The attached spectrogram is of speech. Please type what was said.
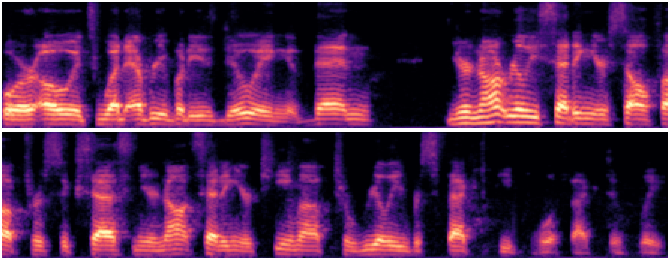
or oh, it's what everybody's doing, then you're not really setting yourself up for success and you're not setting your team up to really respect people effectively.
